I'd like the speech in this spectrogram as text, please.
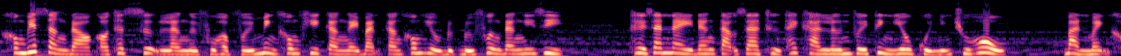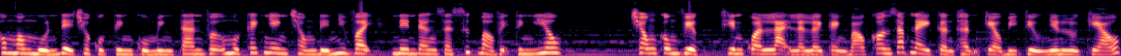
không biết rằng đó có thật sự là người phù hợp với mình không khi càng ngày bạn càng không hiểu được đối phương đang nghĩ gì. Thời gian này đang tạo ra thử thách khá lớn với tình yêu của những chú hổ. Bản mệnh không mong muốn để cho cuộc tình của mình tan vỡ một cách nhanh chóng đến như vậy, nên đang ra sức bảo vệ tình yêu. Trong công việc, thiên quan lại là lời cảnh báo con giáp này cẩn thận kẻo bị tiểu nhân lôi kéo,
